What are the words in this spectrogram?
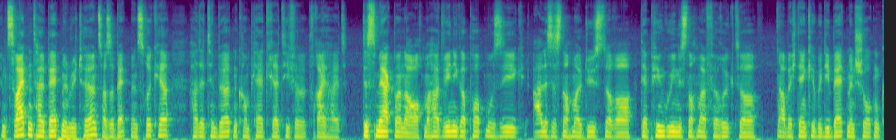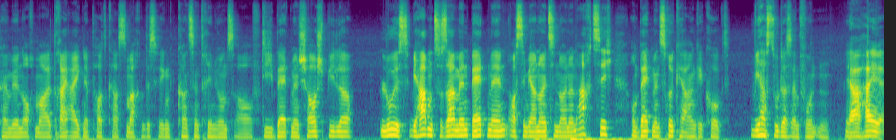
Im zweiten Teil Batman Returns, also Batmans Rückkehr, hatte Tim Burton komplett kreative Freiheit das merkt man auch. Man hat weniger Popmusik, alles ist nochmal düsterer, der Pinguin ist nochmal verrückter. Aber ich denke, über die Batman-Schurken können wir nochmal drei eigene Podcasts machen. Deswegen konzentrieren wir uns auf die Batman-Schauspieler. Louis, wir haben zusammen Batman aus dem Jahr 1989 und Batmans Rückkehr angeguckt. Wie hast du das empfunden? Ja, hi. Äh,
